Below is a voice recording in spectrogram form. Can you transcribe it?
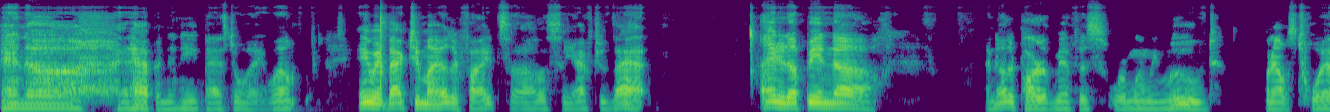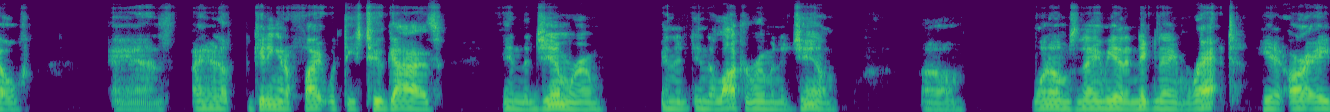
and uh, it happened, and he passed away. Well, anyway, back to my other fights. Uh, let's see. After that, I ended up in uh, another part of Memphis where when we moved when I was 12, and I ended up getting in a fight with these two guys in the gym room, in the, in the locker room in the gym. Um, one of them's name, he had a nickname Rat. He had R A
